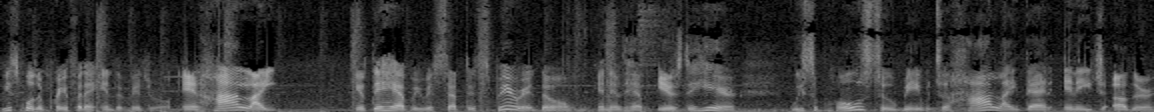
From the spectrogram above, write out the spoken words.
we supposed to pray for that individual and highlight if they have a receptive spirit though, and if they have ears to hear, we supposed to be able to highlight that in each other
